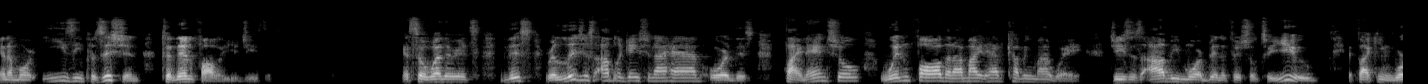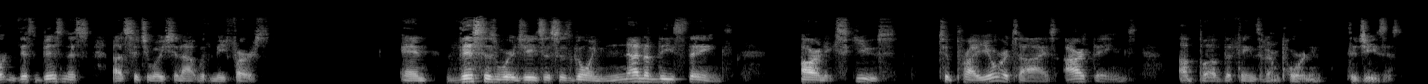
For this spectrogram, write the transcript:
in a more easy position to then follow you, Jesus. And so, whether it's this religious obligation I have or this financial windfall that I might have coming my way, Jesus, I'll be more beneficial to you if I can work this business uh, situation out with me first. And this is where Jesus is going. None of these things are an excuse to prioritize our things above the things that are important to Jesus.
